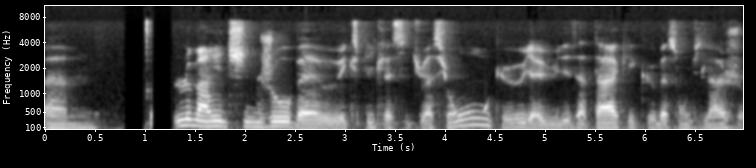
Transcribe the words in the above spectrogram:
Le mari de Shinjo bah, explique la situation, qu'il y a eu des attaques et que bah, son village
